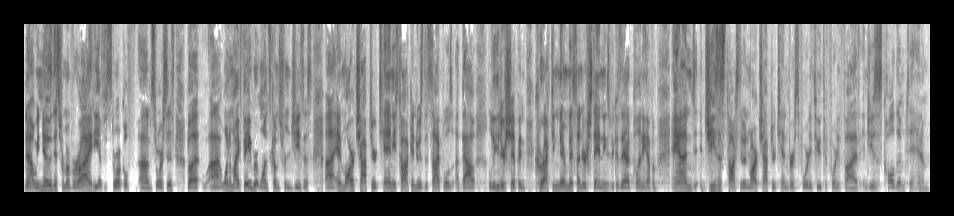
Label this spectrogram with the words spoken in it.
Now, we know this from a variety of historical um, sources, but uh, one of my favorite ones comes from Jesus. Uh, in Mark chapter 10, he's talking to his disciples about leadership and correcting their misunderstandings because they had plenty of them. And Jesus talks to them in Mark chapter 10, verse 42 through 45. And Jesus called them to him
